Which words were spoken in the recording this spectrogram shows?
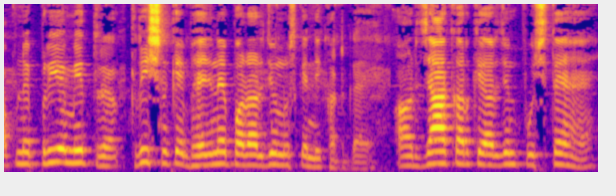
अपने प्रिय मित्र कृष्ण के भेजने पर अर्जुन उसके निकट गए और जा करके अर्जुन पूछते हैं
